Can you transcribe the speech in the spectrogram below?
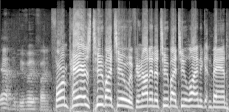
Yeah, it'd be very funny. Form pairs two by two. If you're not in a two by two line, you're getting banned.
